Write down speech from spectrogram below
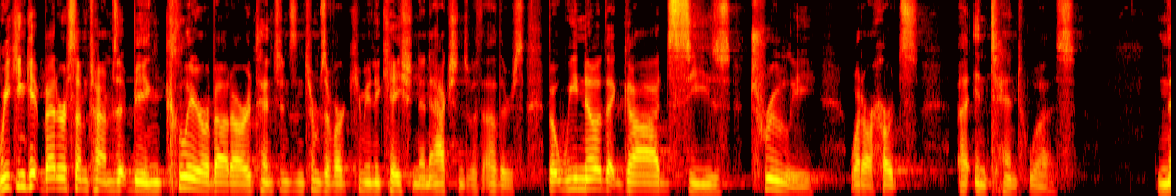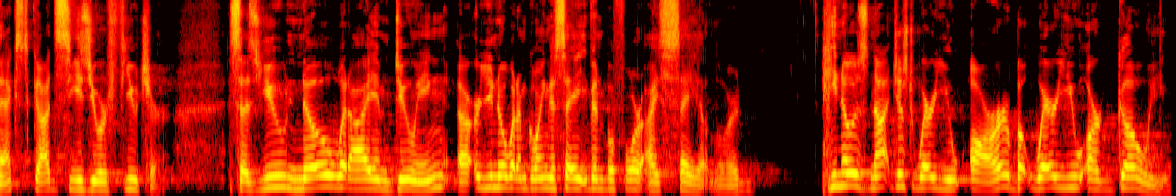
We can get better sometimes at being clear about our intentions in terms of our communication and actions with others, but we know that God sees truly what our heart's uh, intent was. Next, God sees your future. It says, You know what I am doing, uh, or you know what I'm going to say even before I say it, Lord. He knows not just where you are, but where you are going.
